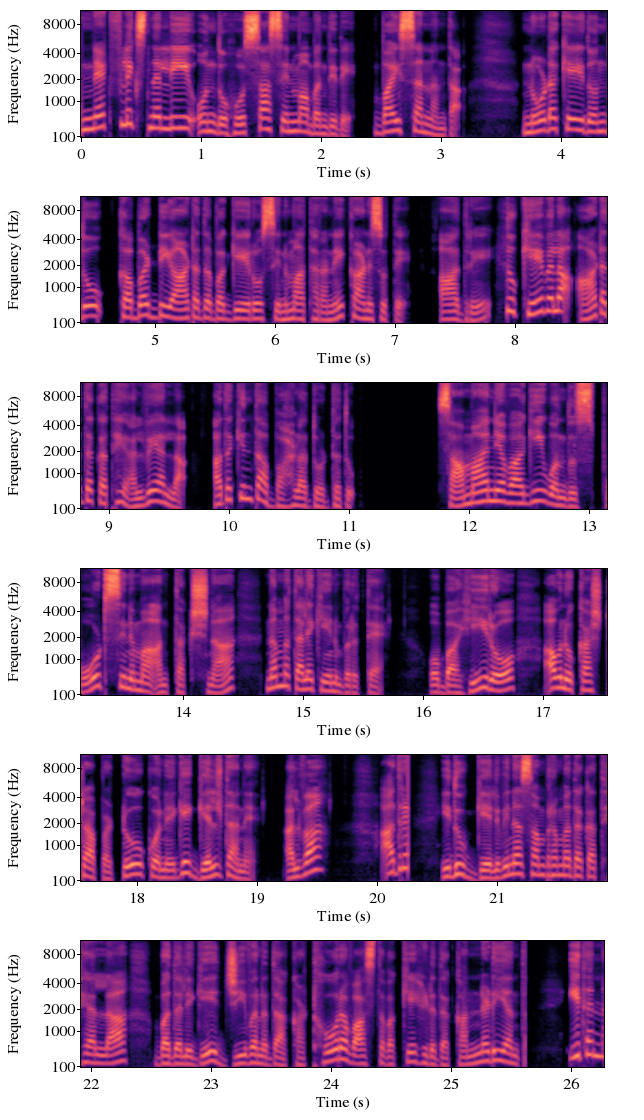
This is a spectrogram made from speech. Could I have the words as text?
ನೆಟ್ಫ್ಲಿಕ್ಸ್ನಲ್ಲಿ ಒಂದು ಹೊಸ ಸಿನಿಮಾ ಬಂದಿದೆ, ಬೈಸನ್ ಅಂತ. ನೋಡಕ್ಕೆ ಇದೊಂದು ಕಬಡ್ಡಿ ಆಟದ ಬಗ್ಗೆ ಇರೋ ಸಿನಿಮಾ ಥರನೇ ಕಾಣಿಸುತ್ತೆ. ಆದ್ರೆ, ಇದು ಕೇವಲ ಆಟದ ಕಥೆ ಅಲ್ವೇ ಅಲ್ಲ, ಅದಕ್ಕಿಂತ ಬಹಳ ದೊಡ್ಡದು. ಸಾಮಾನ್ಯವಾಗಿ ಒಂದು ಸ್ಪೋರ್ಟ್ಸ್ ಸಿನಿಮಾ ಅಂದ ನಮ್ಮ ತಲೆಗೇನು ಬರುತ್ತೆ? ಒಬ್ಬ ಹೀರೋ ಅವನು ಕಷ್ಟಪಟ್ಟು ಕೊನೆಗೆ ಗೆಲ್ತಾನೆ, ಅಲ್ವಾ? ಆದ್ರೆ, ಇದು ಗೆಲುವಿನ ಸಂಭ್ರಮದ ಕಥೆಯಲ್ಲ ಬದಲಿಗೆ ಜೀವನದ ಕಠೋರ ವಾಸ್ತವಕ್ಕೆ ಹಿಡಿದ ಕನ್ನಡಿ ಅಂತ. ಇದನ್ನ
